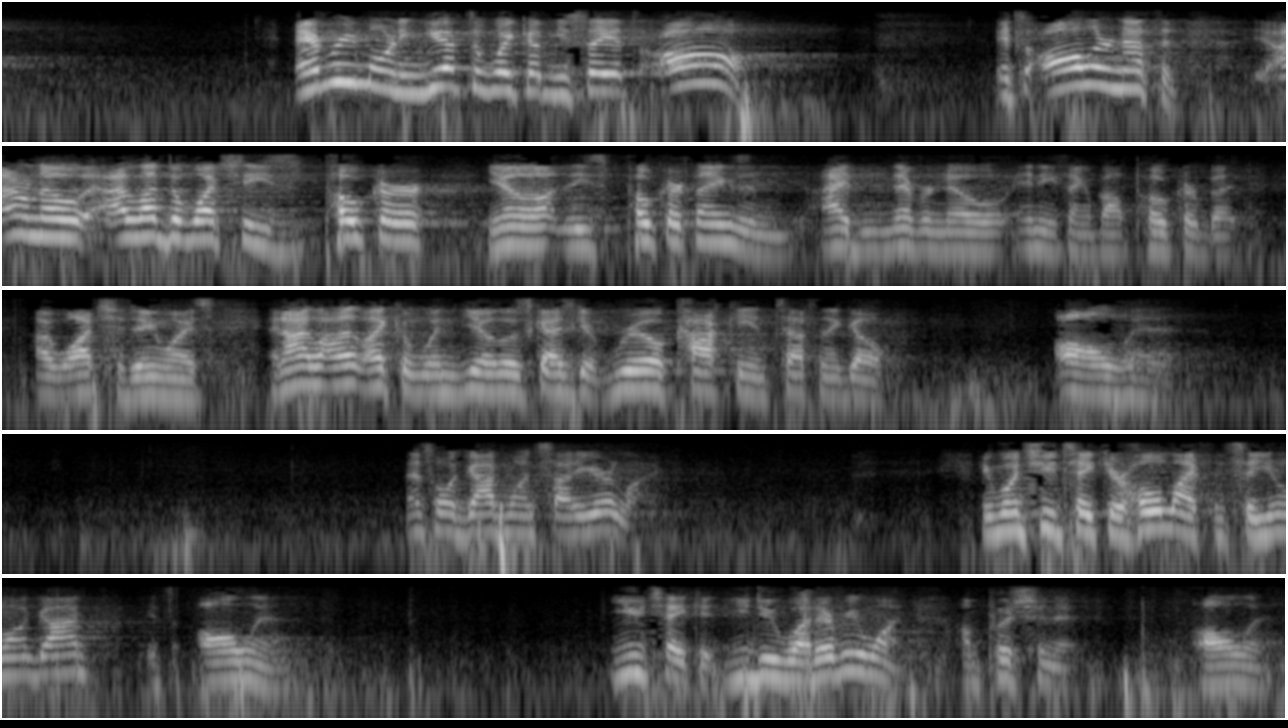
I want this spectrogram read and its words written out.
Every morning you have to wake up and you say, it's all. It's all or nothing. I don't know. I love to watch these poker, you know, these poker things, and I never know anything about poker, but I watch it anyways. And I like it when, you know, those guys get real cocky and tough and they go, all in. That's what God wants out of your life. He wants you to take your whole life and say, you know what, God? It's all in. You take it. You do whatever you want. I'm pushing it all in.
